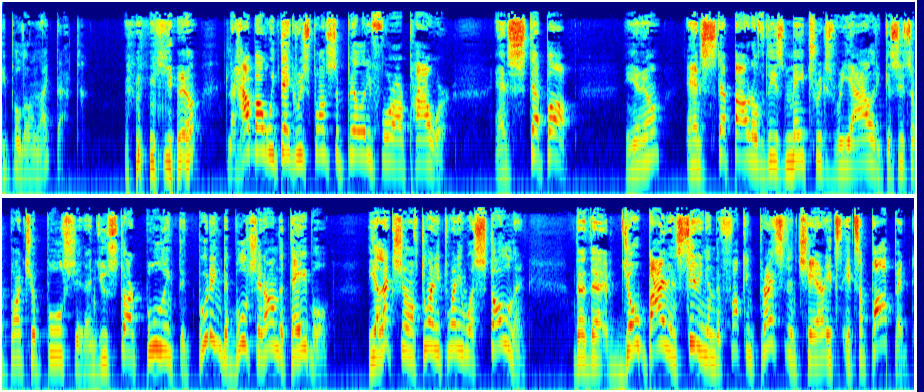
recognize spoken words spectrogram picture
People don't like that. you know? Like, how about we take responsibility for our power and step up, you know? and step out of this matrix reality because it's a bunch of bullshit and you start pulling the, putting the bullshit on the table the election of 2020 was stolen the the Joe Biden sitting in the fucking president chair it's it's a puppet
